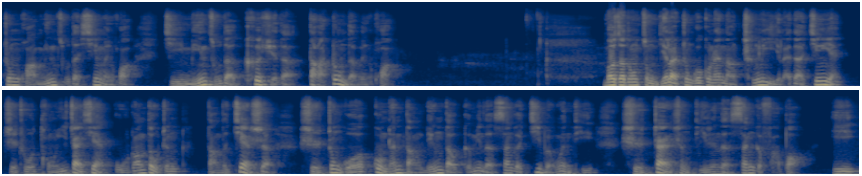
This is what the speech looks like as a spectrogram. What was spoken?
中华民族的新文化及民族的科学的大众的文化。毛泽东总结了中国共产党成立以来的经验，指出统一战线、武装斗争、党的建设是中国共产党领导革命的三个基本问题，是战胜敌人的三个法宝：一、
